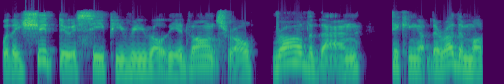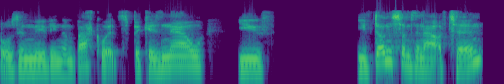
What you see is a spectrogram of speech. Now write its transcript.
What they should do is CP re-roll the advance roll rather than picking up their other models and moving them backwards because now you've you've done something out of turn.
